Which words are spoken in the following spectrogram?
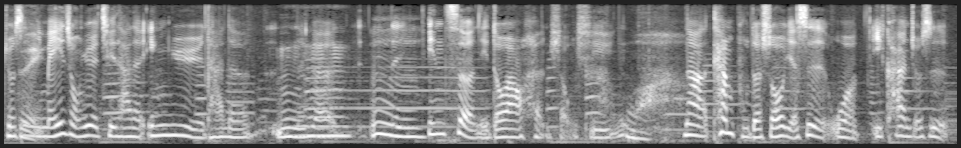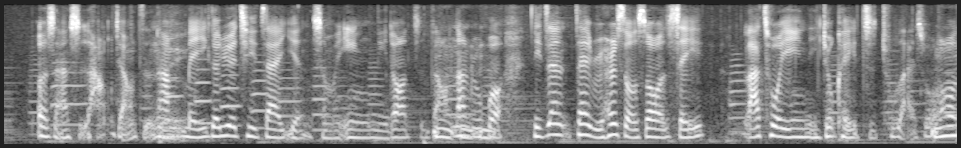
就是你每一种乐器它的音域、它的那个嗯嗯，音色，你都要很熟悉。哇，那看谱的时候也是，我一看就是二三十行这样子。那每一个乐器在演什么音，你都要知道。嗯那如果你在在 rehearsal 的时候，谁拉错音，你就可以指出来说，哦，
